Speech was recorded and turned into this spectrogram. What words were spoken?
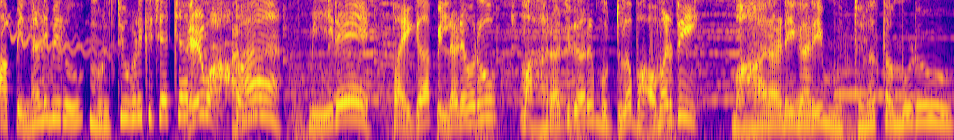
ఆ పిల్లాడిని మీరు మృత్యువుడికి చేర్చారు. ఆ, మీరే. పైగా పిల్లాడెవరు? మహారాజు గారి ముద్దుల బావమరిది మహారాణి గారి ముద్దుల తమ్ముడు.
